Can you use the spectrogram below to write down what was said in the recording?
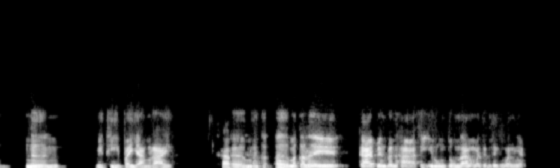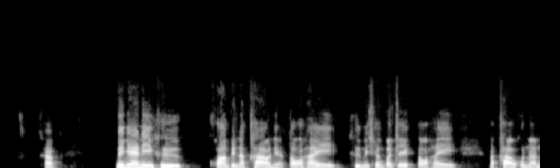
ำเนินวิถีไปอย่างไรครับเออมันก็เออ มันก็เลยกลายเป็นปัญหาที่อีลุงตุงนางมาจนถึงวันเนี้ยครับ ในแง่นี้คือ ความเป็นนักข่าวเนี่ยต่อให้คือในเชิงปัจเจกต่อให้นักข่าวคนนั้น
